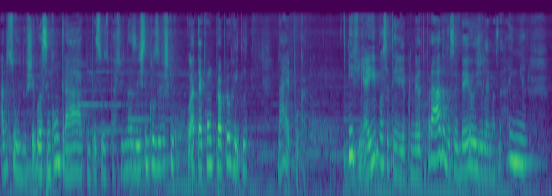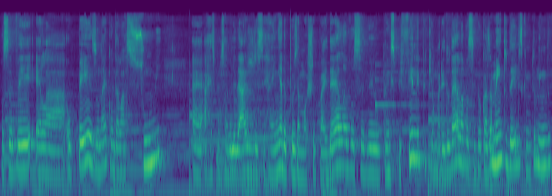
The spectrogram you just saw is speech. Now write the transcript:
absurdo. Chegou a se encontrar com pessoas do Partido Nazista, inclusive acho que até com o próprio Hitler na época. Enfim, aí você tem aí a primeira temporada, você vê os dilemas da rainha, você vê ela o peso, né, quando ela assume é, a responsabilidade de ser rainha depois da morte do pai dela, você vê o príncipe Philip, que é o marido dela, você vê o casamento deles, que é muito lindo,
